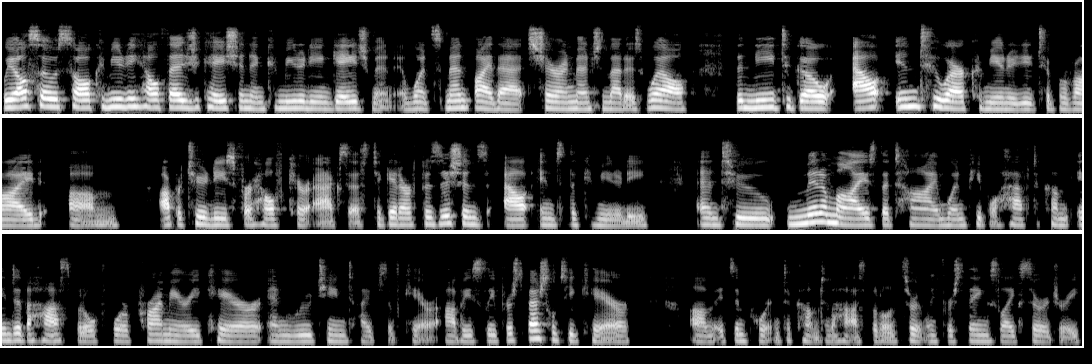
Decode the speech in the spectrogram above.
We also saw community health education and community engagement, and what's meant by that, Sharon mentioned that as well, the need to go out into our community to provide um, opportunities for healthcare access, to get our physicians out into the community, and to minimize the time when people have to come into the hospital for primary care and routine types of care. Obviously, for specialty care, um, it's important to come to the hospital, and certainly for things like surgery.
